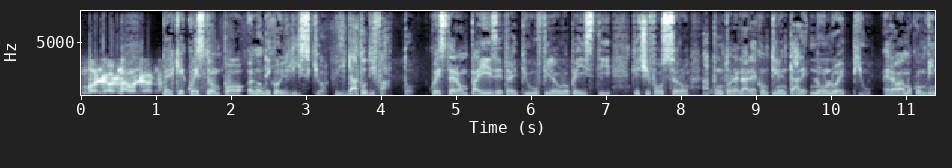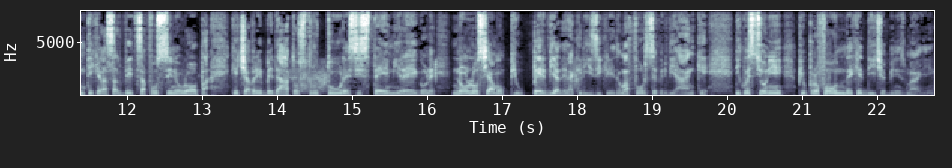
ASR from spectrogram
Buongiorno, buongiorno. Perché questo è un po', non dico il rischio, il dato di fatto. Questo era un paese tra i più filoeuropeisti che ci fossero appunto nell'area continentale, non lo è più. Eravamo convinti che la salvezza fosse in Europa, che ci avrebbe dato strutture, sistemi, regole, non lo siamo più, per via della crisi credo, ma forse per via anche di questioni più profonde. Che dice Binismaghi?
